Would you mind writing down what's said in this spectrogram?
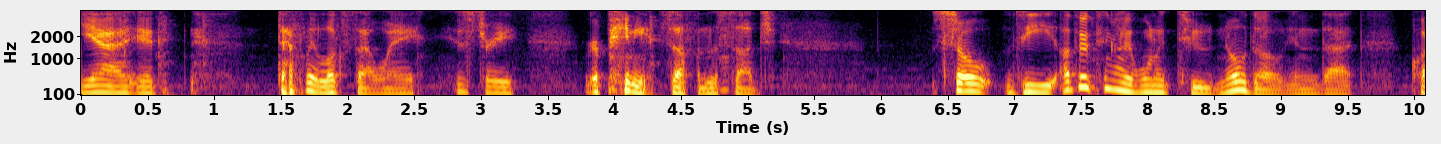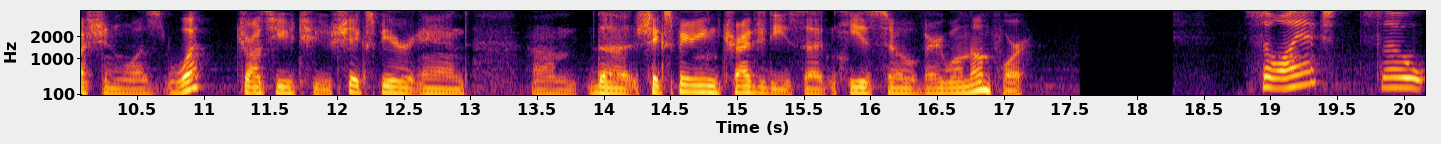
Yeah, it definitely looks that way. History repeating itself and the such. So the other thing I wanted to know, though, in that question was what draws you to Shakespeare and um, the Shakespearean tragedies that he is so very well known for. So I actually, so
